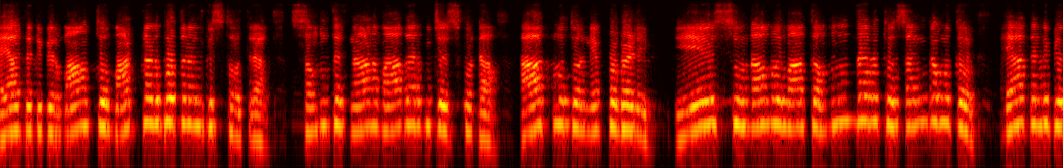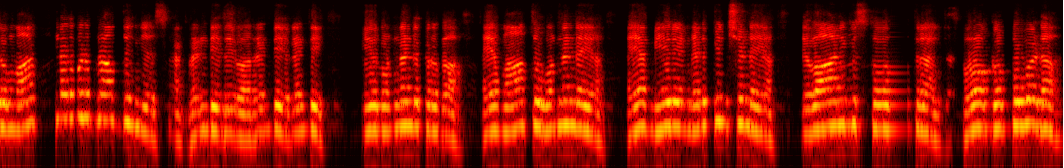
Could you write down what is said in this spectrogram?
అయా తండ్రి మీరు మాతో మాట్లాడబోతున్నందుకు స్తోత్రాలు. సొంత జ్ఞానం ఆధారం చేసుకుంటా ఆత్మతో నింపబడి ఏసు నాములు మాతో అందరితో సంఘముతో అయా తండ్రి మీరు మాట్లాడమని ప్రార్థన చేస్తున్నాడు. రండి దేవా రండి రండి. మీరు ఉండండి ప్రభా. అయ్యా మాతో ఉండండి అయ్యా. అయ్యా మీరే నడిపించండి అయ్యా. దేవానికి స్తోత్రాలు. ఓ గొప్పవాడా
